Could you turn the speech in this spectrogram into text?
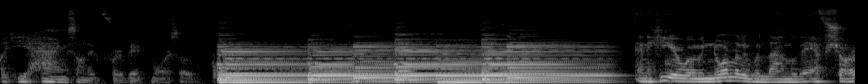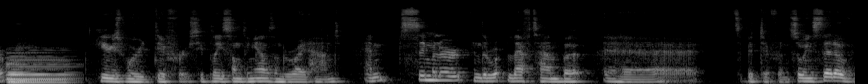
Like he hangs on it for a bit more. So. Here, when we normally would land on the F sharp, here's where it differs. He plays something else on the right hand, and similar in the left hand, but uh, it's a bit different. So instead of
